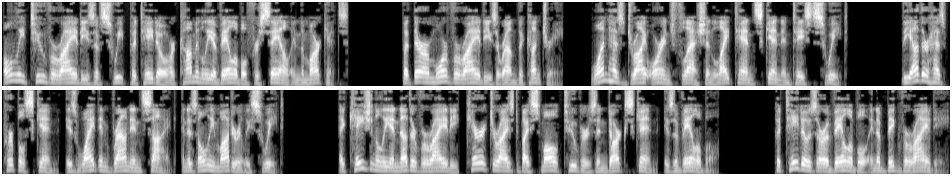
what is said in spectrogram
Only two varieties of sweet potato are commonly available for sale in the markets. But there are more varieties around the country. One has dry orange flesh and light tan skin and tastes sweet. The other has purple skin, is white and brown inside, and is only moderately sweet. Occasionally another variety, characterized by small tubers and dark skin, is available. Potatoes are available in a big variety.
